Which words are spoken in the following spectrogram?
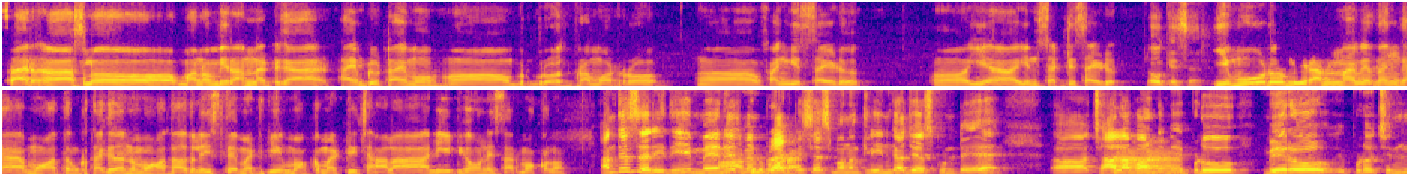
సార్ అసలు మనం మీరు అన్నట్టుగా time to time growth promoter fungicide insecticide okay sir. ఈ మూడు మీరు అన్న విధంగా మోత తగిన మోతాదులు ఇస్తే మట్టికి మొక్క మట్టి చాలా నీట్గా ఉన్నాయి సార్ మొక్కలు. అంతే సార్ ఇది మేనేజ్మెంట్ ప్రాక్టీసెస్ మనం క్లీన్గా చేసుకుంటే ఆ, చాలా బాగుంటుంది. ఇప్పుడు మీరు ఇప్పుడు చిన్న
